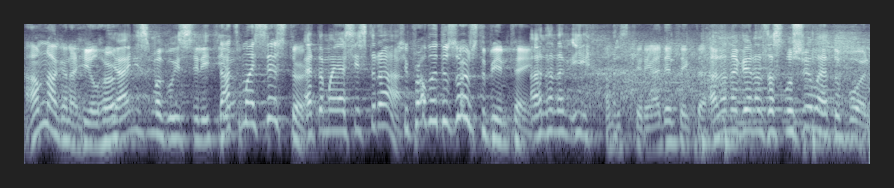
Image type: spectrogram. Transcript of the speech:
I'm not gonna heal her. Я не смогу исцелить That's my sister. Это моя сестра. She probably deserves to be in pain. Она, I'm just kidding. I didn't think that. Она, наверное, заслужила эту боль.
